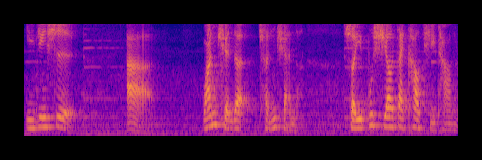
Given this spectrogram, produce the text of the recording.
已经是啊完全的成全了，所以不需要再靠其他的人。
